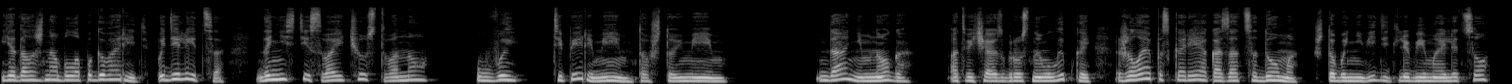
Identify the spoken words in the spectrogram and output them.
Я должна была поговорить, поделиться, донести свои чувства, но, увы, теперь имеем то, что имеем. Да, немного, отвечаю с грустной улыбкой, желая поскорее оказаться дома, чтобы не видеть любимое лицо,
